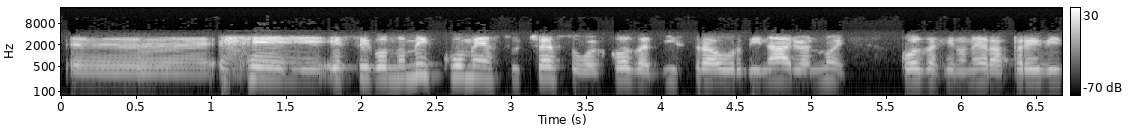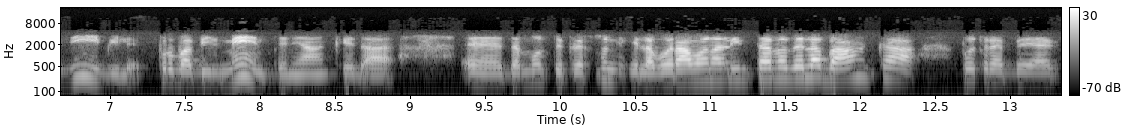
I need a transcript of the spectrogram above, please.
Eh, e, e secondo me come è successo qualcosa di straordinario a noi cosa che non era prevedibile probabilmente neanche da, eh, da molte persone che lavoravano all'interno della banca, potrebbe eh,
